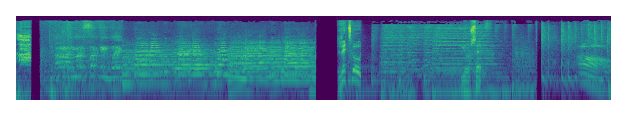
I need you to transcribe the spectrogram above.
Ah, my fucking leg! Let's go. Yourself. Oh.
